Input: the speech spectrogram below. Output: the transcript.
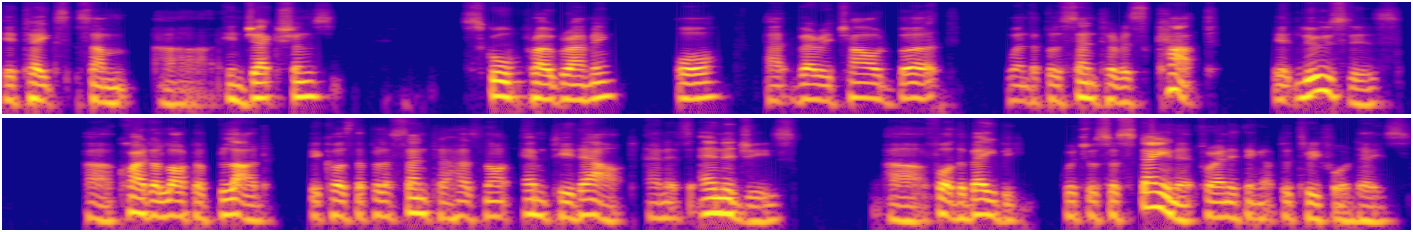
it takes some uh, injections, school programming, or at very childbirth, when the placenta is cut, it loses uh, quite a lot of blood because the placenta has not emptied out and its energies uh, for the baby, which will sustain it for anything up to three, four days.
